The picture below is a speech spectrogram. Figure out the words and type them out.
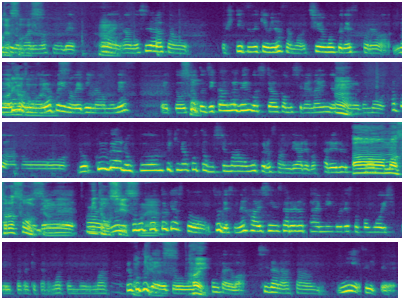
うでもありますので、うんはい、あの、設楽さんを引き続き皆様注目です、これは。ね、あの、アプリのウェビナーもね、えっと、ちょっと時間が前後しちゃうかもしれないんですけれども、多分あの、録画、録音的なことも島尾袋さんであればされる。ああ、まあ、それはそうですよね。見てほしいですね。はそのポッドキャストを、そうですね、配信されるタイミングでそこも意識していただけたらなと思います。ということで、えっと、はい今回は、しだらさんについて、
